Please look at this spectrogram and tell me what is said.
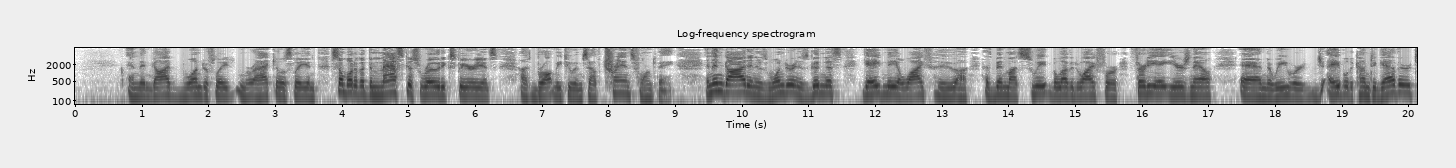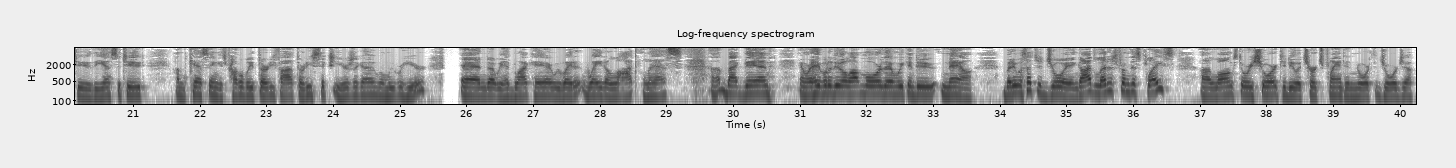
and then God wonderfully, miraculously, and somewhat of a Damascus Road experience uh, brought me to Himself, transformed me. And then God, in His wonder and His goodness, gave me a wife who uh, has been my sweet, beloved wife for 38 years now, and we were able to come together to the Institute. I'm guessing it's probably 35, 36 years ago when we were here and uh, we had black hair. We weighed weighed a lot less uh, back then, and we're able to do a lot more than we can do now. But it was such a joy, and God led us from this place. Uh, long story short, to do a church plant in North Georgia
